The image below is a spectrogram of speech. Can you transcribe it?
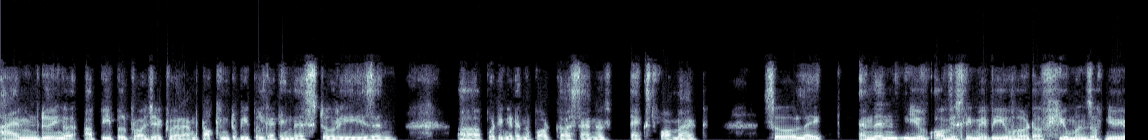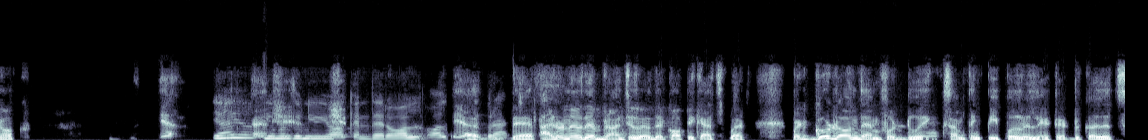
I'm doing a, a people project where I'm talking to people, getting their stories, and uh, putting it in the podcast and a text format. So like, and then you've obviously maybe you've heard of Humans of New York. yeah yeah And humans she- of new she- york and they're all all Yeah, the branches they're I don't know if they're branches or if they're copycats, but but good on them for doing something people related because it's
